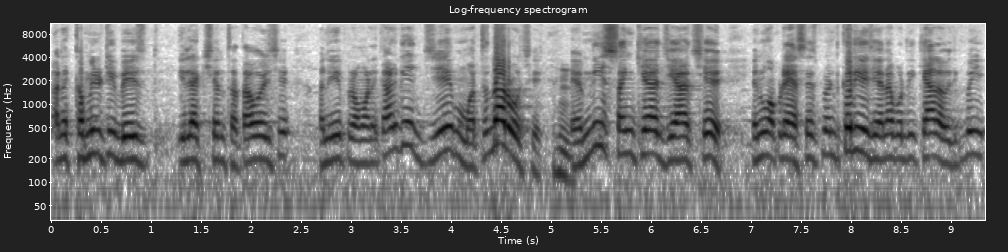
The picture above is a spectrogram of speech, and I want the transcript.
અને કમ્યુનિટી બેઝડ ઇલેક્શન થતા હોય છે અને એ પ્રમાણે. કારણ કે જે મતદારો છે એમની સંખ્યા જ્યાં છે એનું આપણે એસેસમેન્ટ કરીએ છીએ એના પરથી ખ્યાલ આવે છે કે ભાઈ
